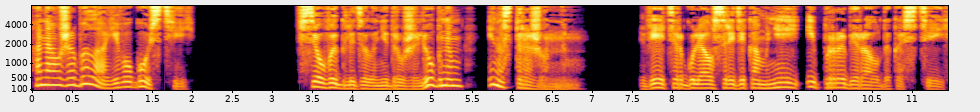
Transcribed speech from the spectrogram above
она уже была его гостьей. Все выглядело недружелюбным и настороженным. Ветер гулял среди камней и пробирал до костей.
